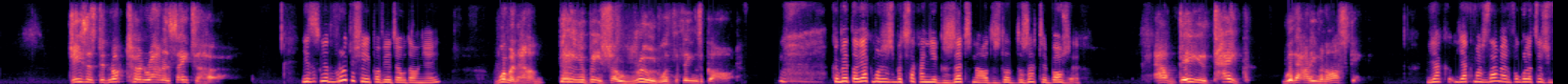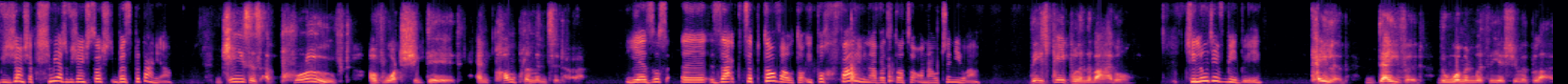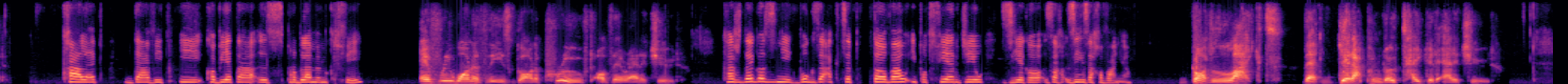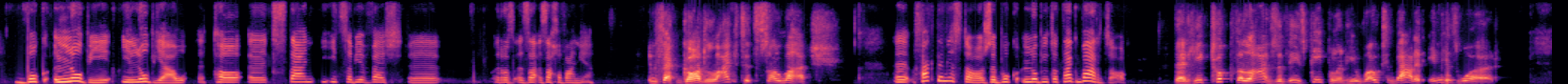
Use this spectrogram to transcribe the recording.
Jesus did not turn around and say to her, Jezus nie odwrócił się i powiedział do niej: Woman, how dare you be so rude with the things of God? Kobieto, jak możesz być taka niegrzeczna od, do, do rzeczy Bożych? How dare you take without even asking? Jak, jak masz zamiar w ogóle coś wziąć? Jak śmiesz wziąć coś bez pytania? Jesus approved of what she did and complimented her. Jezus y, zaakceptował to i pochwalił nawet to, co ona uczyniła. These people in the Bible, Ci ludzie w Biblii, Caleb, David, the woman with the issue of blood, Kaleb, Dawid i kobieta z problemem krwi, every one of these God approved of their attitude. każdego z nich Bóg zaakceptował i potwierdził z, jego, z ich zachowania. God liked that get up and go take it attitude. Bóg lubi i lubiał to y, wstań i idź sobie weź y, roz, za, zachowanie. In fact, God liked it so much Y, Faktem jest to, że Bóg lubił to tak bardzo, that he took the lives of these people and he wrote about it in his word.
